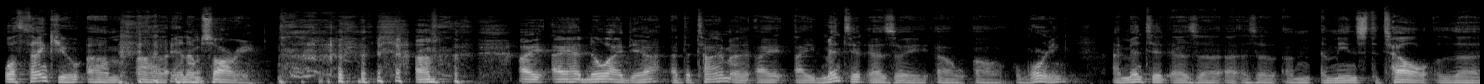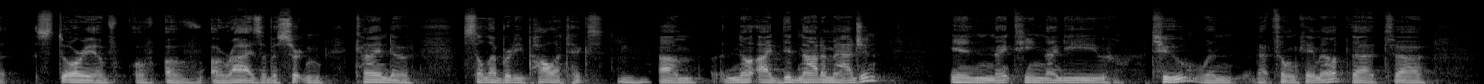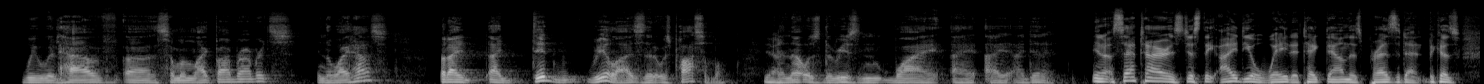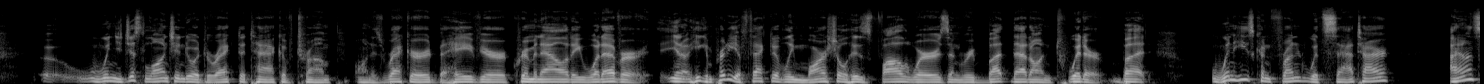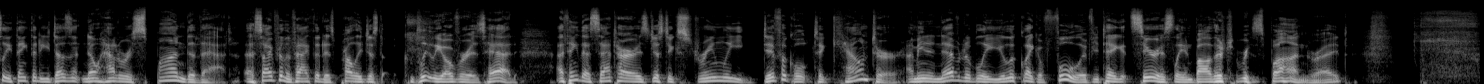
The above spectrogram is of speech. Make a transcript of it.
Well, thank you, um, uh, and I'm sorry. um, I, I had no idea at the time. I, I, I meant it as a, a, a warning. I meant it as a as a, a, means to tell the story of, of, of a rise of a certain kind of celebrity politics. Um, no, I did not imagine in 1992 when that film came out that uh, we would have uh, someone like Bob Roberts in the White House. But I, I did realize that it was possible. Yeah. And that was the reason why I, I, I did it. you know, satire is just the ideal way to take down this president because Uh, when you just launch into a direct attack of Trump on his record, behavior, criminality, whatever, you know, he can pretty effectively marshal his followers and rebut that on Twitter. But when he's confronted with satire, I honestly think that he doesn't know how to respond to that. Aside from the fact that it's probably just completely over his head, I think that satire is just extremely difficult to counter. I mean, inevitably, you look like a fool if you take it seriously and bother to respond, right?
